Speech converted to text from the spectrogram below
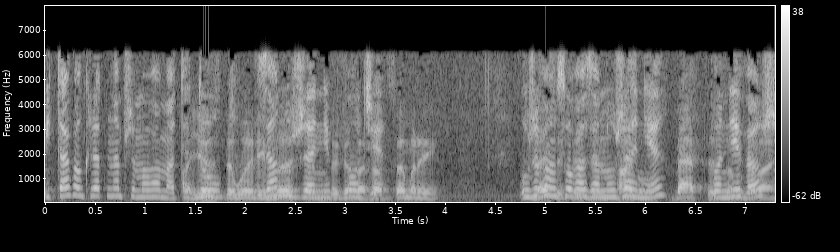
i ta konkretna przemowa ma tytuł Zanurzenie w wodzie. Używam słowa zanurzenie, ponieważ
